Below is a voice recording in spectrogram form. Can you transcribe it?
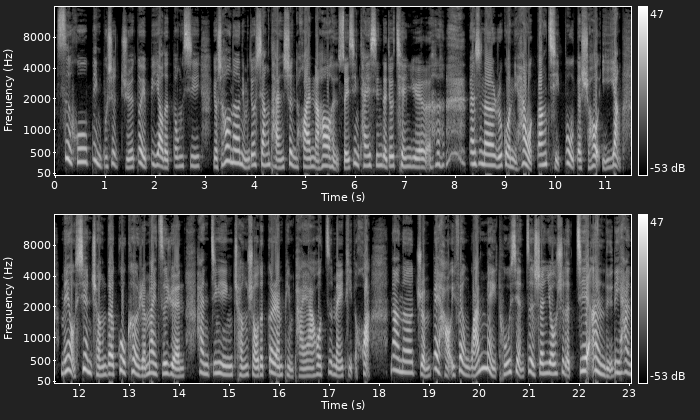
似乎并不是绝对必要的东西。有时候呢，你们就相谈甚欢，然后很随性开心的就签约了。但是呢，如果你和我刚起步的时候一样，没有现成的顾客人脉资源和经营成熟的个人品牌啊或自媒体的话，那呢，准备好一份完美凸显自身优势的接案履历和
